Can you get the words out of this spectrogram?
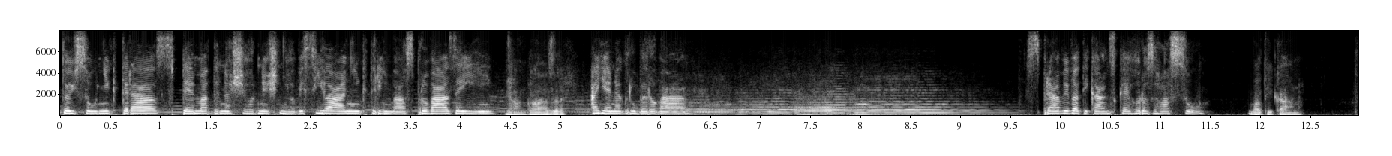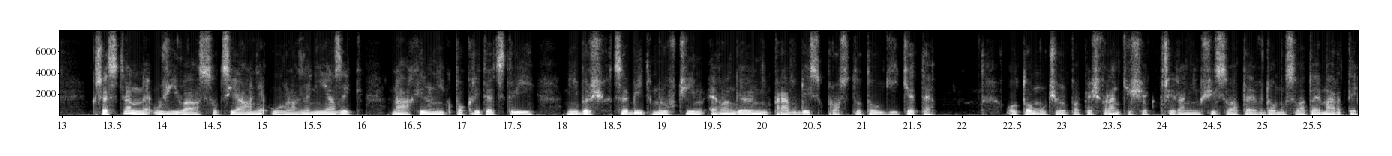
To jsou některá z témat našeho dnešního vysílání, kterým vás provázejí Jan Glázer a Jana Gruberová. Zprávy vatikánského rozhlasu. Vatikán. Křesťan neužívá sociálně uhlazený jazyk, náchylný k pokrytectví, nýbrž chce být mluvčím evangelní pravdy s prostotou dítěte. O tom učil papež František při raním svaté v domu svaté Marty.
